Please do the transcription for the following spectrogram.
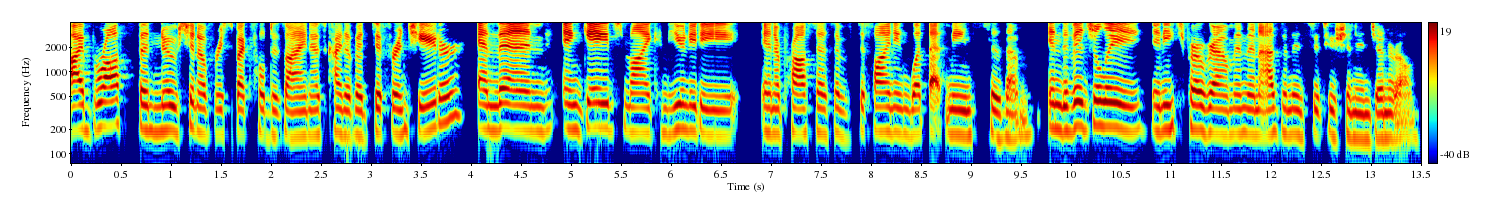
I brought the notion of respectful design as kind of a differentiator and then engaged my community in a process of defining what that means to them individually in each program and then as an institution in general.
